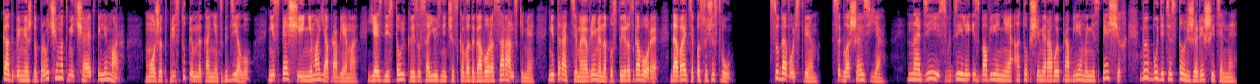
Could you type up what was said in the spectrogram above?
Как бы, между прочим, отмечает Элимар. Может, приступим наконец к делу? Не спящие не моя проблема. Я здесь только из-за союзнического договора с аранскими. Не тратьте мое время на пустые разговоры. Давайте по существу. С удовольствием, соглашаюсь я. Надеюсь, в деле избавления от общемировой проблемы неспящих вы будете столь же решительны.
